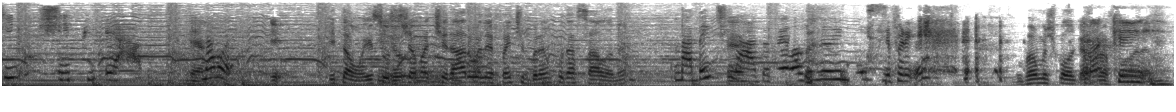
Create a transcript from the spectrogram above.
Que chip errado? É. Na moral, Então, isso Eu- se chama tirar o elefante branco da sala, né? mas bem tirado, né? Logo no início. Porque... Vamos colocar pra, Pra quem,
